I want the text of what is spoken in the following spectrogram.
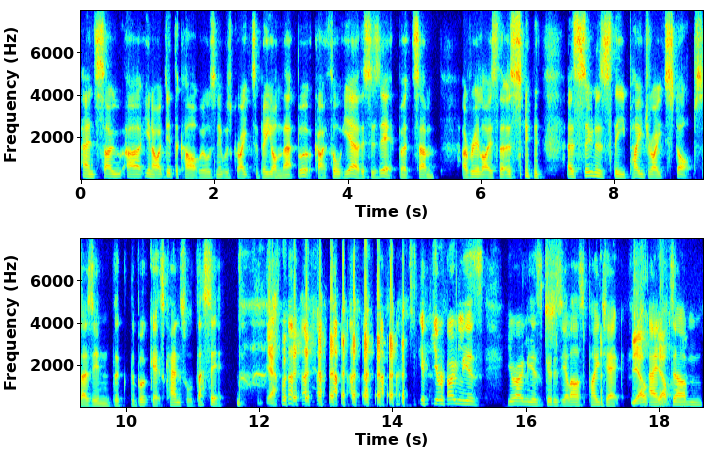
and so uh, you know, I did the cartwheels, and it was great to be on that book. I thought, yeah, this is it. But um, I realised that as soon, as soon as the page rate stops, as in the the book gets cancelled, that's it. Yeah. you're only as you're only as good as your last paycheck. Yeah. And yep. um,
